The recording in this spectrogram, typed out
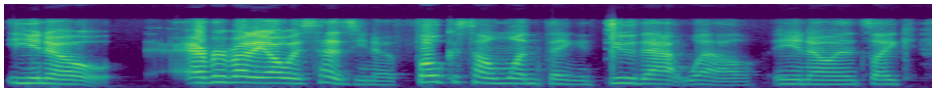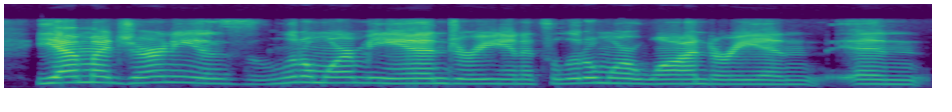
you know. Everybody always says, you know, focus on one thing and do that well. You know, and it's like, yeah, my journey is a little more meandering and it's a little more wandery and and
